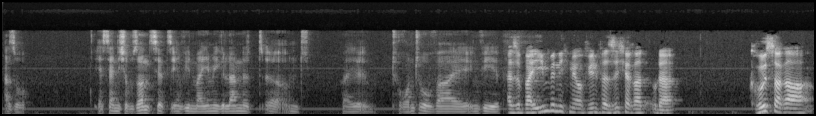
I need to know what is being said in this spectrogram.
also, er ist ja nicht umsonst jetzt irgendwie in Miami gelandet äh, und bei Toronto war er irgendwie. Also bei ihm bin ich mir auf jeden Fall sicherer oder größerer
